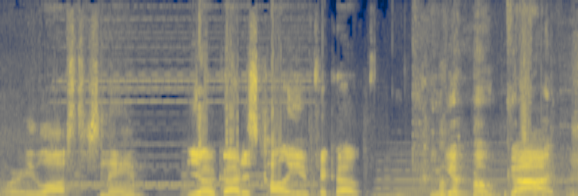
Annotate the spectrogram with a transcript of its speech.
Where he lost his name. Yo, God is calling you. Pick up. Yo, God.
